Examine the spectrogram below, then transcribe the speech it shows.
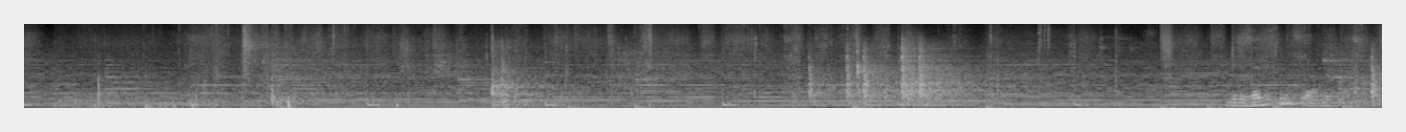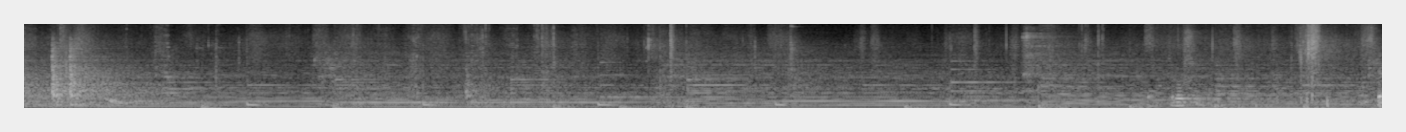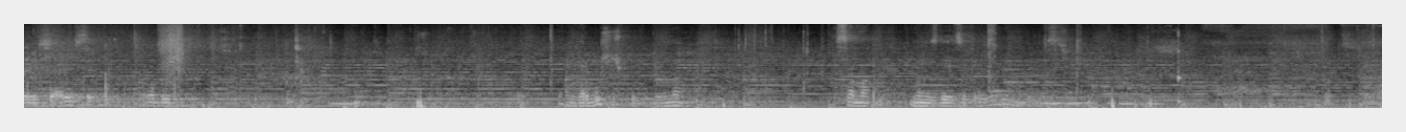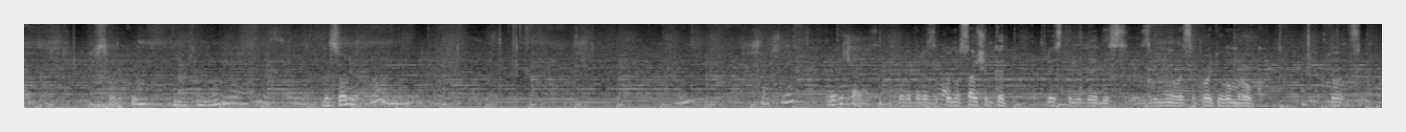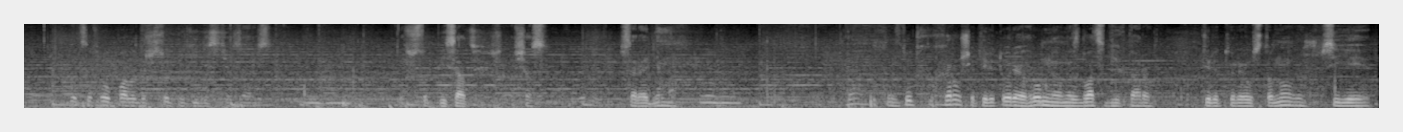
до кінця, будь ласка. Прошу. Перевищаємося. Робимо. Гарбушечку, вона сама, мені здається, приварена. Будь ласка. Сольку можна, ну? Без солі? Привичайся. Благодаря закону Савченка 300 людей десь звільнилося протягом року. То ц- то цифра впала до 650 зараз. До 650 зараз в середньому. Да, Тут хороша територія, огромна, у нас 20 гектарів територія установи всієї.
